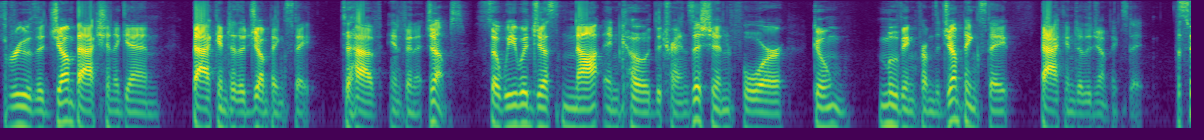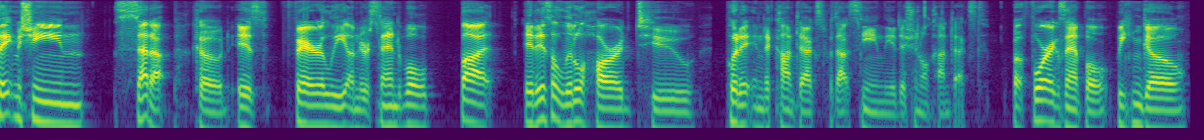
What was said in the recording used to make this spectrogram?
through the jump action again back into the jumping state to have infinite jumps. So we would just not encode the transition for going moving from the jumping state back into the jumping state. The state machine setup code is fairly understandable, but it is a little hard to put it into context without seeing the additional context. But for example, we can go,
